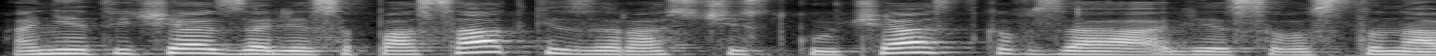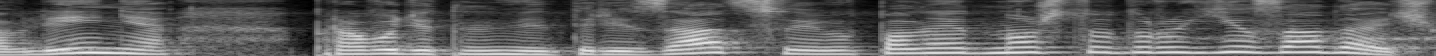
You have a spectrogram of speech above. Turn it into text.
Они отвечают за лесопосадки, за расчистку участков, за лесовосстановление, проводят инвентаризацию и выполняют множество других задач.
